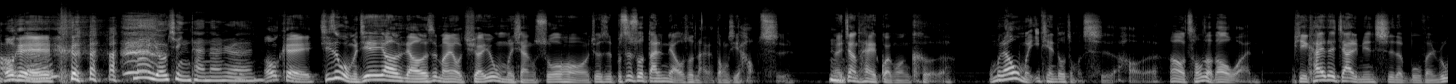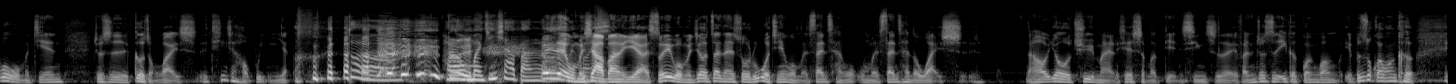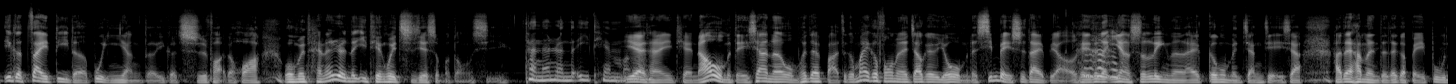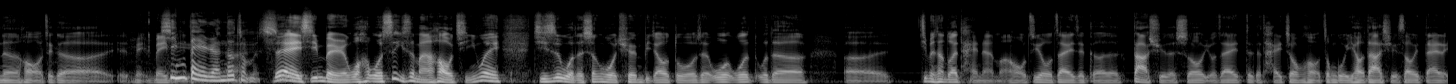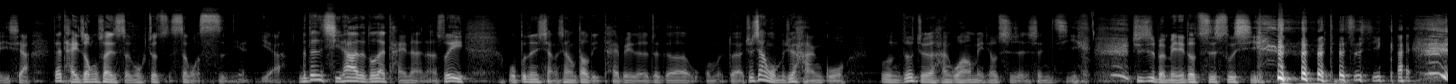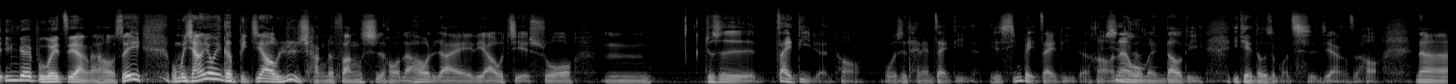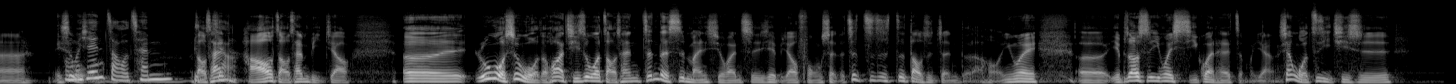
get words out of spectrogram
，OK。那有请台南人。OK，其实我们今天要聊的是蛮有趣啊，因为我们想说哦，就是不是说单聊说哪个东西好吃，那、嗯这样太观光客了。我们聊我们一天都怎么吃的，好了，哦，从早到晚，撇开在家里面吃的部分，如果我们今天就是各种外食，听起来好不营养。对啊，好了，我们已经下班了。对对，我们下班了呀，所以我们就站在说，如果今天我们三餐我们三餐都外食。然后又去买了些什么点心之类，反正就是一个观光，也不是说观光客，一个在地的不营养的一个吃法的话，我们台南人的一天会吃些什么东西？台南人的一天吗？耶，谈一天。然后我们等一下呢，我们会再把这个麦克风呢交给由我们的新北市代表，OK，这个营养师令呢来跟我们讲解一下他在他们的这个北部呢，哈，这个呃美美新北人都怎么吃？对新北人，我我自己是蛮好奇，因为其实我的生活圈比较多，所以我我我的呃。基本上都在台南嘛，我只有在这个大学的时候有在这个台中哈中国一号大学稍微待了一下，在台中算生活就只生我四年呀那但是其他的都在台南啊，所以我不能想象到底台北的这个我们对啊，就像我们去韩国，我们都觉得韩国好像每天都吃人参鸡，去日本每天都吃苏西，但是应该应该不会这样了哈，所以我们想要用一个比较日常的方式哈，然后来了解说，嗯，就是在地人哈。我是台南在地的，你是新北在地的，好，那我们到底一天都怎么吃这样子哈？那也是我们先早餐，早餐好，早餐比较，呃，如果是我的话，其实我早餐真的是蛮喜欢吃一些比较丰盛的，这这这这倒是真的啦哈，因为呃，也不知道是因为习惯还是怎么样，像我自己其实。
